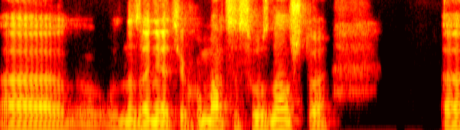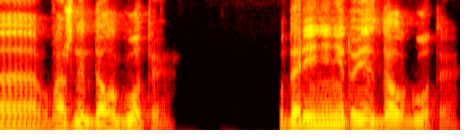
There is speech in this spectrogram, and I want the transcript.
а, на занятиях у Марциса узнал, что важны долготы. Ударения нету, есть долготы.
